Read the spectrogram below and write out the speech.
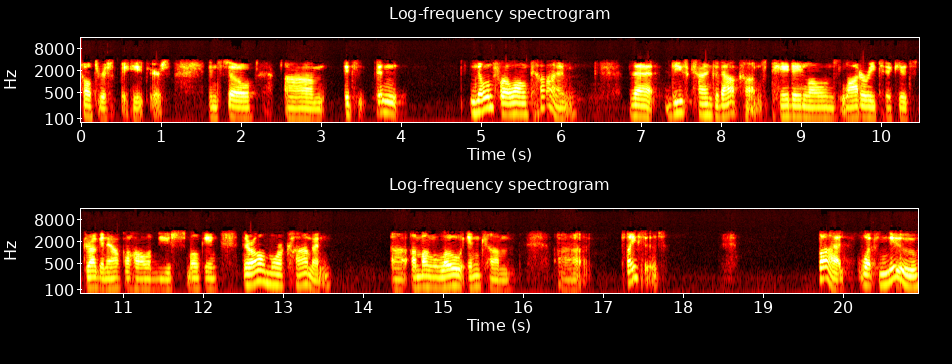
health risk behaviors. And so um, it's been known for a long time that these kinds of outcomes, payday loans, lottery tickets, drug and alcohol abuse, smoking, they're all more common uh, among low income uh, places. But what's new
